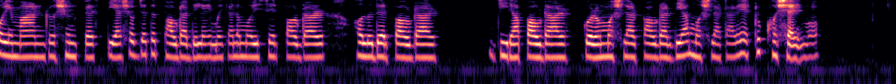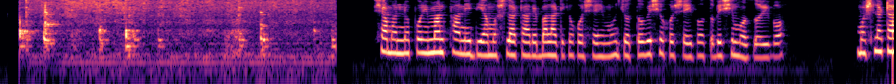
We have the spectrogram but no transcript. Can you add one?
পরিমাণ রসুন পেস্ট দিয়া সব জাতের পাউডার দিলাইমু। এখানে মরিচের পাউডার হলুদের পাউডার জিরা পাউডার গরম মশলার পাউডার দিয়া মশলাটারে একটু খসাইমু। সামান্য পরিমাণ পানি দিয়া মশলাটা আরে বালাটিকে কষাইমু। যত বেশি কষাইব তত বেশি মজা হইব। মশলাটা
